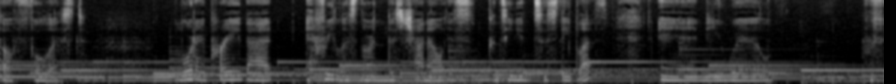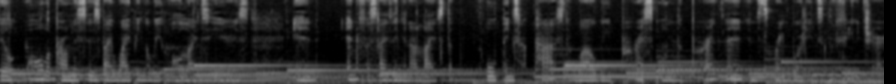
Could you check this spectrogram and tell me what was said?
the fullest. Lord, I pray that every listener in this channel is continued to stay blessed and you will fulfill all the promises by wiping away all our tears and emphasizing in our lives that all things have passed while we press on the present and springboard into the future.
